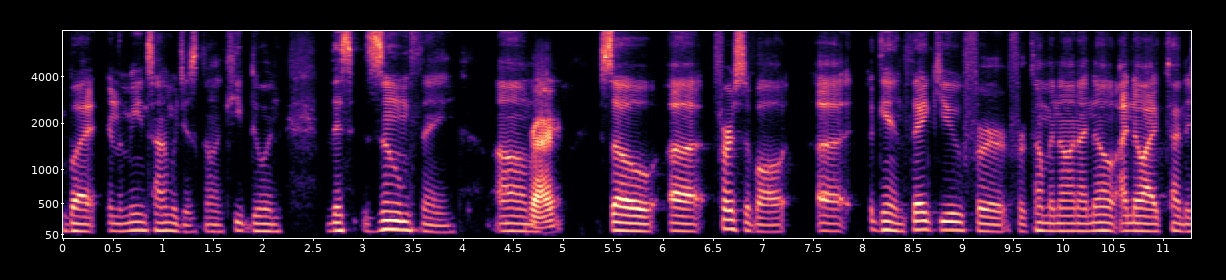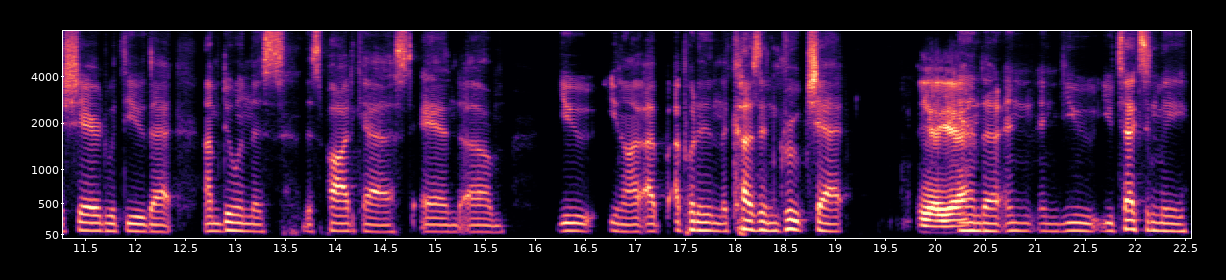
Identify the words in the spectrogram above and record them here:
But in the meantime, we're just gonna keep doing this Zoom thing. Um, Right. so uh first of all, uh again, thank you for for coming on. I know I know I kind of shared with you that I'm doing this this podcast and um you you know I I put it in the cousin group chat Yeah, yeah. and uh and and you you texted me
